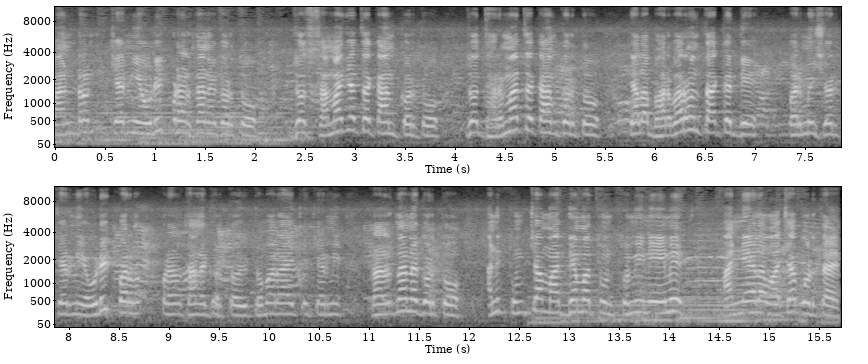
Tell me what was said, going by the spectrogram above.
पांडुरंगचरणी एवढीच प्रार्थना करतो जो समाजाचं काम करतो जो धर्माचं काम करतो त्याला भरभरून ताकद दे. परमेश्वर चरणी एवढीच पर प्रार्थना करतो. विठोबारायाच्या चरणी प्रार्थना करतो. आणि तुमच्या माध्यमातून तुम्ही नेहमीच अन्यायाला वाचा फोडताय.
